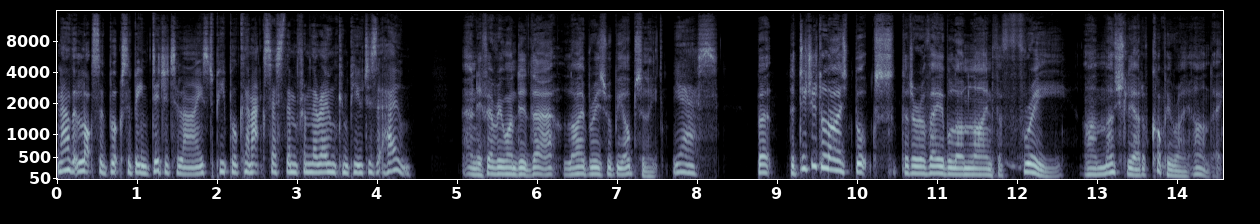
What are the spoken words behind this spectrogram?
Now that lots of books have been digitalised, people can access them from their own computers at home. And if everyone did that, libraries would be obsolete. Yes. But the digitalised books that are available online for free are mostly out of copyright, aren't they?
